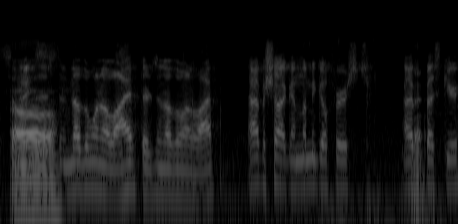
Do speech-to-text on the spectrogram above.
So Oh. there's another one alive. There's another one alive. I have a shotgun. Let me go first. I have Okay. best gear.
